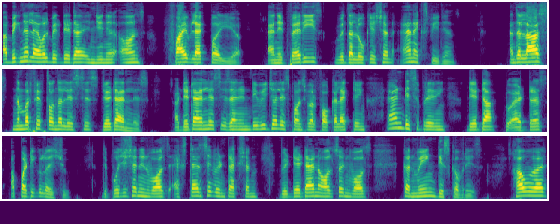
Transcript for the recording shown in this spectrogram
a beginner level big data engineer earns 5 lakh per year and it varies with the location and experience. And the last, number fifth on the list is data analyst. A data analyst is an individual responsible for collecting and displaying data to address a particular issue. The position involves extensive interaction with data and also involves conveying discoveries. However,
